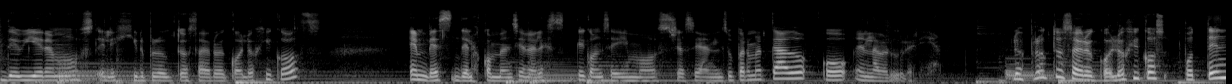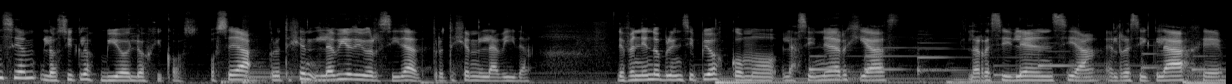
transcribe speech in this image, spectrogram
debiéramos elegir productos agroecológicos en vez de los convencionales que conseguimos ya sea en el supermercado o en la verdulería. Los productos agroecológicos potencian los ciclos biológicos, o sea, protegen la biodiversidad, protegen la vida, defendiendo principios como las sinergias, la resiliencia, el reciclaje,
